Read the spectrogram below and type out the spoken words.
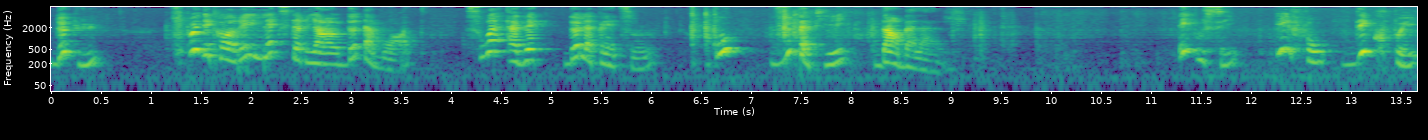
De plus, tu peux décorer l'extérieur de ta boîte, soit avec de la peinture ou du papier d'emballage. Et aussi, il faut découper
